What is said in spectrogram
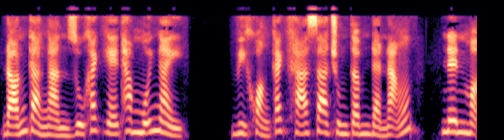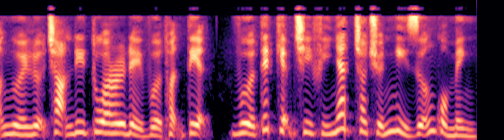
đón cả ngàn du khách ghé thăm mỗi ngày. Vì khoảng cách khá xa trung tâm Đà Nẵng, nên mọi người lựa chọn đi tour để vừa thuận tiện, vừa tiết kiệm chi phí nhất cho chuyến nghỉ dưỡng của mình.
